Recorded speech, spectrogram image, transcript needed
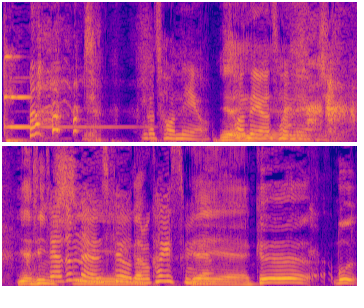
이거 전해요. 예, 전해요, 예, 예. 전해요. 예림 제가 좀 더 연습해 오도록 하겠습니다. 예, 예. 그, 뭐,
